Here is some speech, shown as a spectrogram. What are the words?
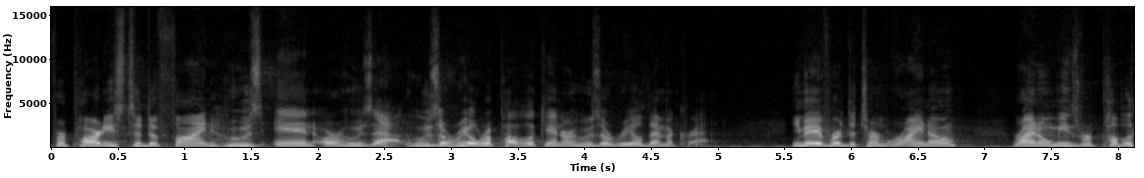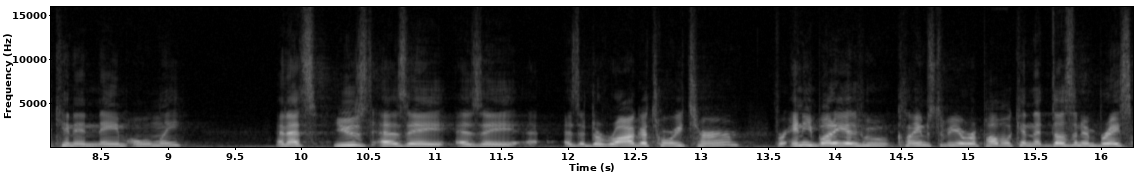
for parties to define who's in or who's out, who's a real Republican or who's a real Democrat. You may have heard the term RINO. RINO means Republican in name only. And that's used as a, as a, as a derogatory term for anybody who claims to be a Republican that doesn't embrace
